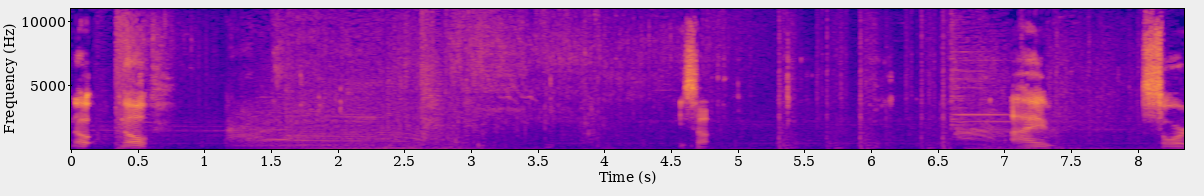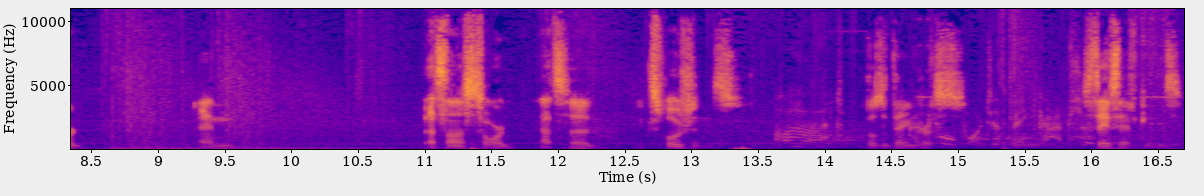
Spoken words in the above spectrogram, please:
No, no. He's up. I sword and that's not a sword. That's a explosions. Those are dangerous. Stay safe, kids.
